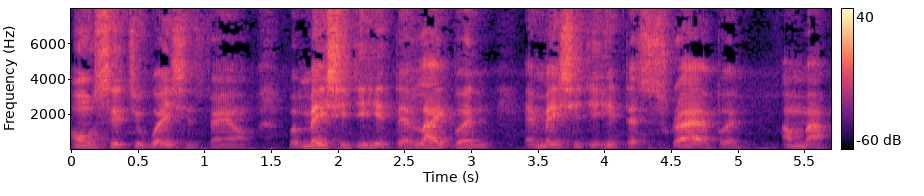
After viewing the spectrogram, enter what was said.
on situations, fam. But make sure you hit that like button and make sure you hit that subscribe button. I'm out.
